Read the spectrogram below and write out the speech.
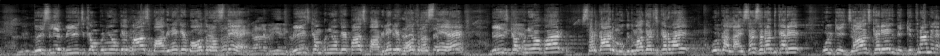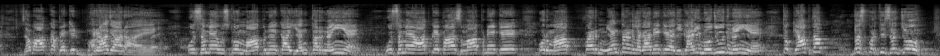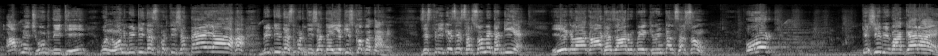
तो इसलिए बीज कंपनियों के पास भागने के बहुत रास्ते हैं। बीज कंपनियों के पास भागने के बहुत रास्ते हैं। बीज कंपनियों पर सरकार मुकदमा दर्ज करवाए, उनका लाइसेंस रद्द करे, उनकी जाँच करे भी कितना मिला। जब आपका पैकेट भरा जा रहा है, उस समय उसको मापने का यंत्र नहीं है। उस समय आपके पास मापने के और माप पर नियंत्रण लगाने के अधिकारी मौजूद नहीं है तो क्या पता दस प्रतिशत जो आपने छूट दी थी, वो नॉन बीटी दस प्रतिशत है या बीटी दस प्रतिशत है, ये किसको पता है? जिस तरीके से सरसों में ठगी है, एक लाख आठ हज़ार रुपए क्विंटल सरसों। और कृषि विभाग कह रहा है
